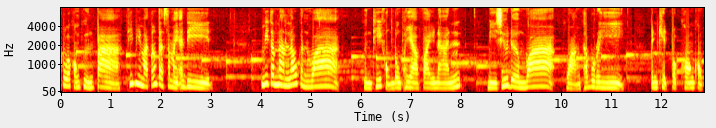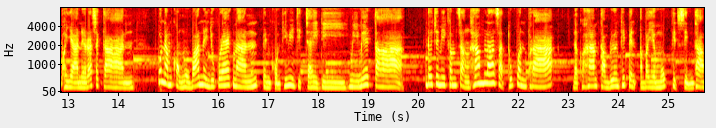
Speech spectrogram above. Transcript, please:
กลัวของผืนป่าที่มีมาตั้งแต่สมัยอดีต มีตำนานเล่ากันว่า พื้นที่ของดงพญาไฟนั้น มีชื่อเดิมว่าขวางทบุรี เป็นเขตปกครองของพญาในราชการ ผู้นำของหมู่บ้านในยุคแรกนั้น เป็นคนที่มีจิตใจดี มีเมตตา โดยจะมีคำสั่งห้ามล่าสัตว์ทุกวันพระ แล้วก็ห้ามทำเรื่องที่เป็นอบายมุขผิดศีลธรรม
